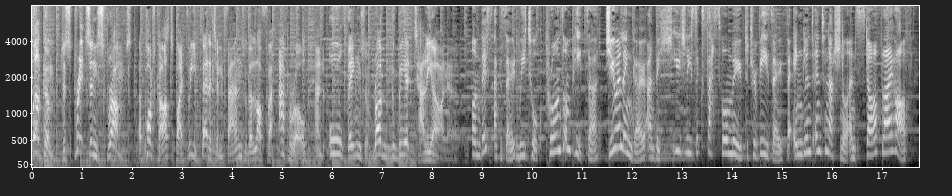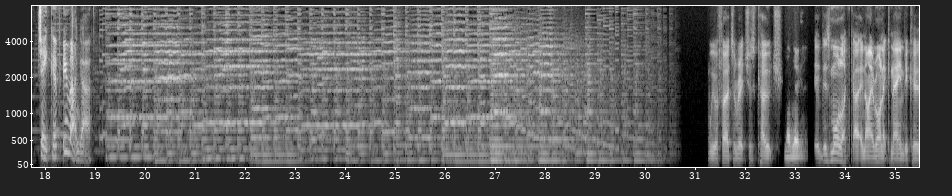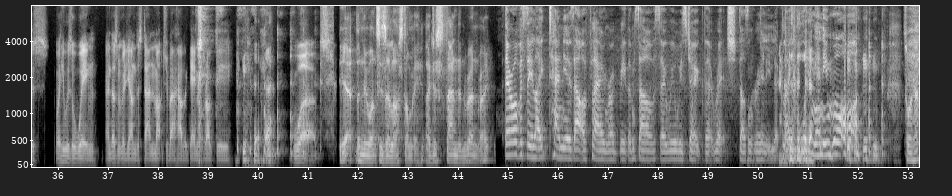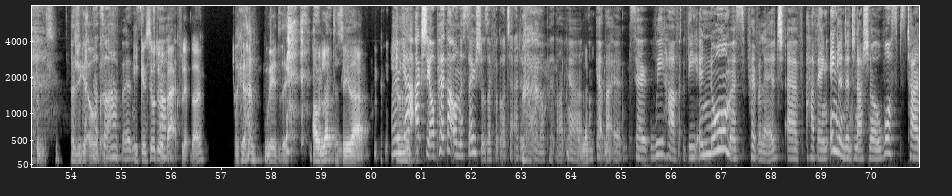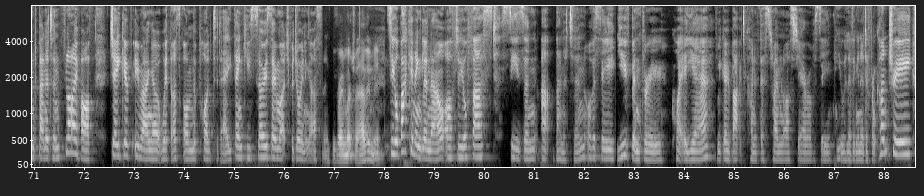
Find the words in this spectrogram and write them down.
Welcome to Spritz and Scrums, a podcast by three Benetton fans with a love for Aperol and all things rugby Italiano. On this episode, we talk prawns on pizza, Duolingo, and the hugely successful move to Treviso for England international and star fly half Jacob Umaga. We refer to Rich as coach. Lovely. It is more like an ironic name because, well, he was a wing and doesn't really understand much about how the game of rugby works. Yeah, the nuances are lost on me. I just stand and run, right? They're obviously like 10 years out of playing rugby themselves, so we always joke that Rich doesn't really look like a wing anymore. That's what happens as you get older. That's what happens. He can still do a Oh. backflip though. I can, weirdly. I would love to see that. Oh yeah, actually, I'll put that on the socials. I forgot to edit that in. I'll put that. Yeah, I'd love I'll get that in. So we have the enormous privilege of having England international Wasps turned Benetton fly half Jacob Umaga with us on the pod today. Thank you so so much for joining us. Thank you very much for having me. So you're back in England now after your first season at Benetton. Obviously, you've been through quite a year. If we go back to kind of this time last year, obviously, you were living in a different country.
